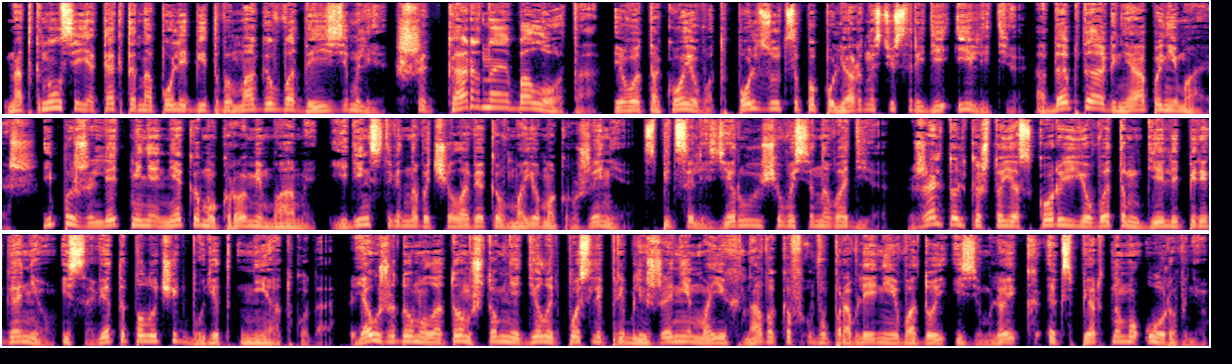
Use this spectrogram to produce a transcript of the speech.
Наткнулся я как-то на поле битвы магов воды и земли. Шикарное болото. И вот такое вот пользуется популярностью среди илити. Адепты огня, понимаешь. И пожалеть меня некому, кроме мамы, единственного человека в моем окружении, специализирующегося на воде. Жаль только, что я скоро ее в этом деле перегоню, и советы получить будет неоткуда. Я уже думал о том, что мне делать после приближения моих навыков в управлении водой и землей к экспертному уровню,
